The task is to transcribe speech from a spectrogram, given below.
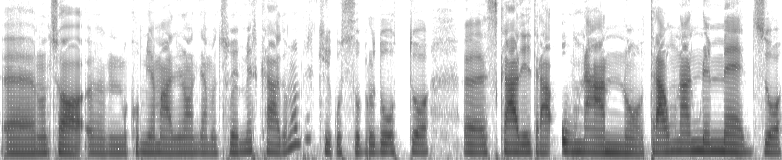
eh, non so, ehm, con mia madre no, andiamo al supermercato, ma perché questo prodotto eh, scade tra un anno, tra un anno e mezzo,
